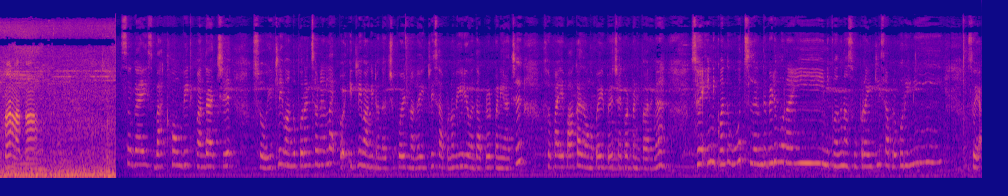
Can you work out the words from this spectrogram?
இப்போ நல்லா இருக்கா ஸோ கைஸ் பேக் ஹோம் வீட்டுக்கு வந்தாச்சு. ஸோ இட்லி வாங்க போகிறேன்னு சொன்னேன்ல இட்லி வாங்கிட்டு வந்தாச்சு. போயிட்டு நல்லா இட்லி சாப்பிடணும். வீடியோ வந்து அப்லோட் பண்ணியாச்சு. ஸோ பைய பார்க்காதவங்க போய் போய் செக் அவுட் பண்ணி பாருங்கள் ஸோ இன்னைக்கு வந்து ஓட்ஸ்லேருந்து விடுமுறை. இன்னைக்கு வந்து நான் சூப்பராக இட்லி சாப்பிட போகிறேனே ஸோ யா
